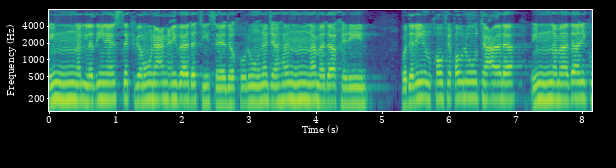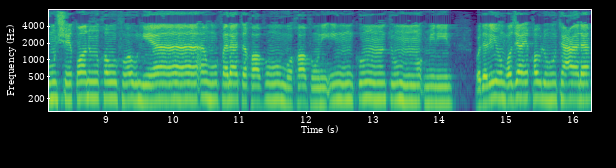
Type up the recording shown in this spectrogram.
إن الذين يستكبرون عن عبادتي سيدخلون جهنم داخرين ودليل الخوف قوله تعالى إنما ذلكم الشيطان يخوف أولياءه فلا تخافوهم وخافون إن كنتم مؤمنين ودليل الرجاء قوله تعالى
